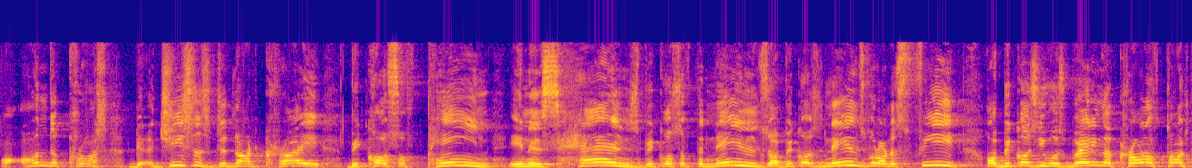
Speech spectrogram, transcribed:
On the cross, Jesus did not cry because of pain in his hands, because of the nails, or because nails were on his feet, or because he was wearing a crown of thorns.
